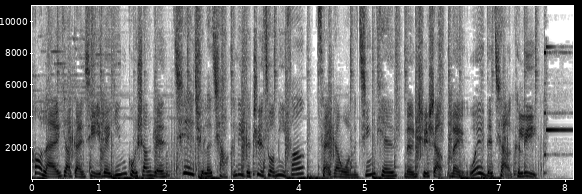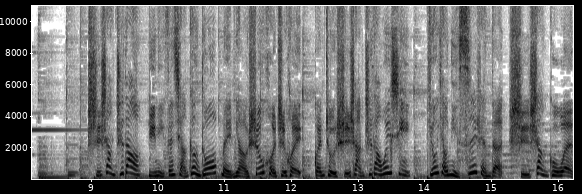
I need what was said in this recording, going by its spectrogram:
后来要感谢一位英国商人窃取了巧克力的制作秘方，才让我们今天能吃上美味的巧克力。时尚之道与你分享更多美妙生活智慧，关注时尚之道微信，拥有你私人的时尚顾问。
